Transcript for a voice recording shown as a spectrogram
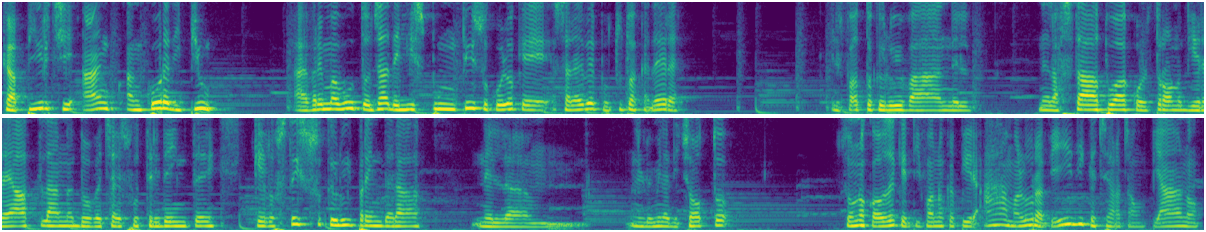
capirci an- ancora di più. Avremmo avuto già degli spunti su quello che sarebbe potuto accadere. Il fatto che lui va nel, nella statua col trono di Re Atlan dove c'è il suo tridente, che è lo stesso che lui prenderà nel, um, nel 2018 sono cose che ti fanno capire, ah ma allora vedi che c'era già un piano.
